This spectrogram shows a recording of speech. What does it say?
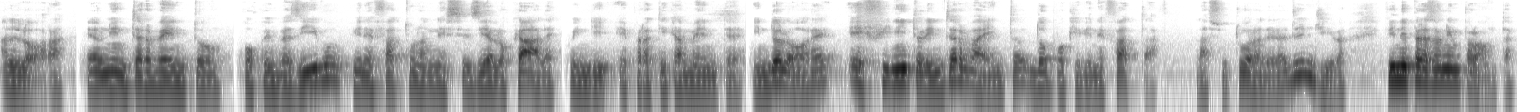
all'ora. È un intervento poco invasivo, viene fatta un'anestesia locale, quindi è praticamente indolore e finito l'intervento, dopo che viene fatta la sutura della gengiva, viene presa un'impronta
